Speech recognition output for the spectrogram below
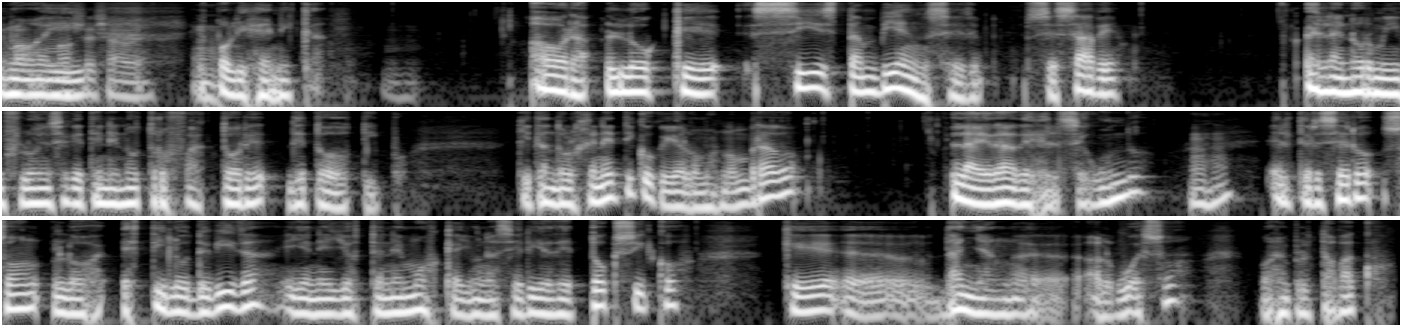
no, hay, se sabe. Es mm. poligénica. Ahora, lo que sí también se, se sabe es la enorme influencia que tienen otros factores de todo tipo. Quitando el genético, que ya lo hemos nombrado, la edad es el segundo. El tercero son los estilos de vida y en ellos tenemos que hay una serie de tóxicos que eh, dañan eh, al hueso, por ejemplo el tabaco.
